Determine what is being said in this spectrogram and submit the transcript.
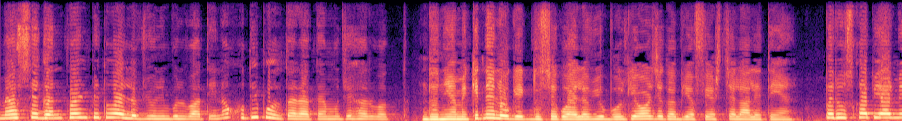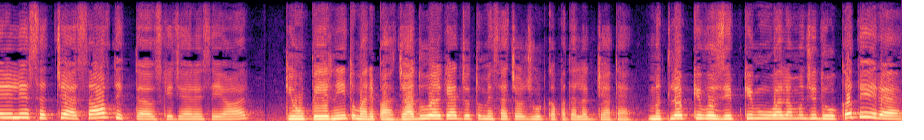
मैं उससे गन पॉइंट पे तो आई लव यू नहीं बुलवाती ना खुद ही बोलता रहता है मुझे हर वक्त। दुनिया में कितने लोग एक दूसरे को आई लव यू बोल के और जगह भी अफेयर्स चला लेते हैं। पर उसका प्यार मेरे लिए सच्चा है साफ़ दिखता है उसके चेहरे से यार। क्यों? पेर नहीं तुम्हारे पास जादू है क्या जो तुम्हें सच और झूठ का पता लग जाता है? मतलब कि वो जिप के मुँह वाला मुझे धोखा दे रहा है।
